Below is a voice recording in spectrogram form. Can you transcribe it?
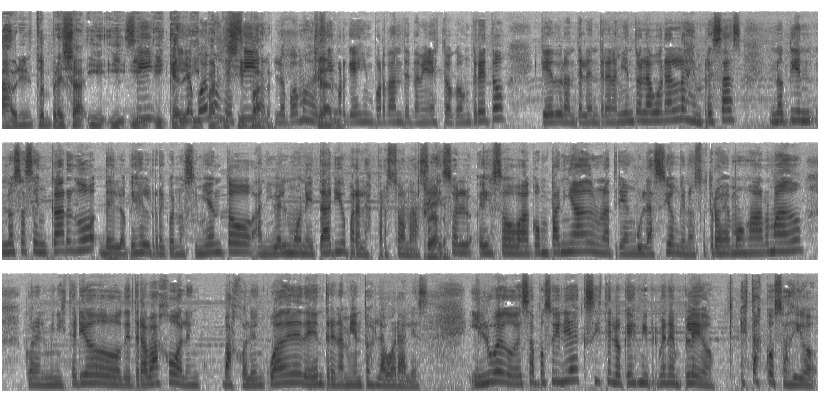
abrir tu empresa y, y, y- Sí, y que- lo y podemos participar. decir, lo podemos decir porque es importante también esto concreto, que durante el entrenamiento laboral las empresas no tienen, no se hacen cargo de lo que es el reconocimiento a nivel monetario para las personas. Claro. Eso, eso va acompañado en una triangulación que nosotros hemos armado con el Ministerio de Trabajo bajo el encuadre de entrenamientos laborales. Y luego de esa posibilidad existe lo que es mi primer empleo. Estas cosas, digo,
